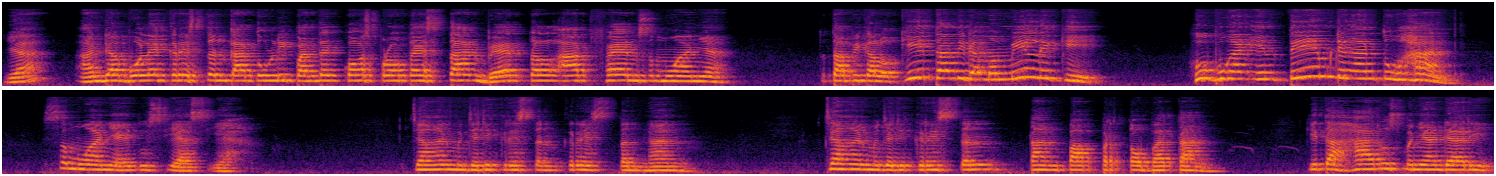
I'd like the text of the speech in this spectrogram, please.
Ya, Anda boleh Kristen, Katolik, Pentecost, Protestan, Battle, Advent semuanya. Tetapi kalau kita tidak memiliki hubungan intim dengan Tuhan, semuanya itu sia-sia. Jangan menjadi Kristen-Kristenan. Jangan menjadi Kristen tanpa pertobatan. Kita harus menyadari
